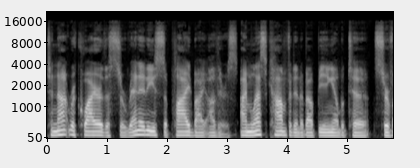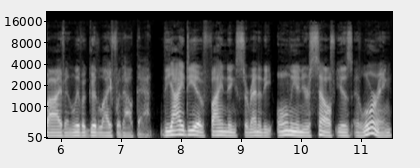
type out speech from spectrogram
to not require the serenity supplied by others. I'm less confident about being able to survive and live a good life without that. The idea of finding serenity only in yourself is alluring,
